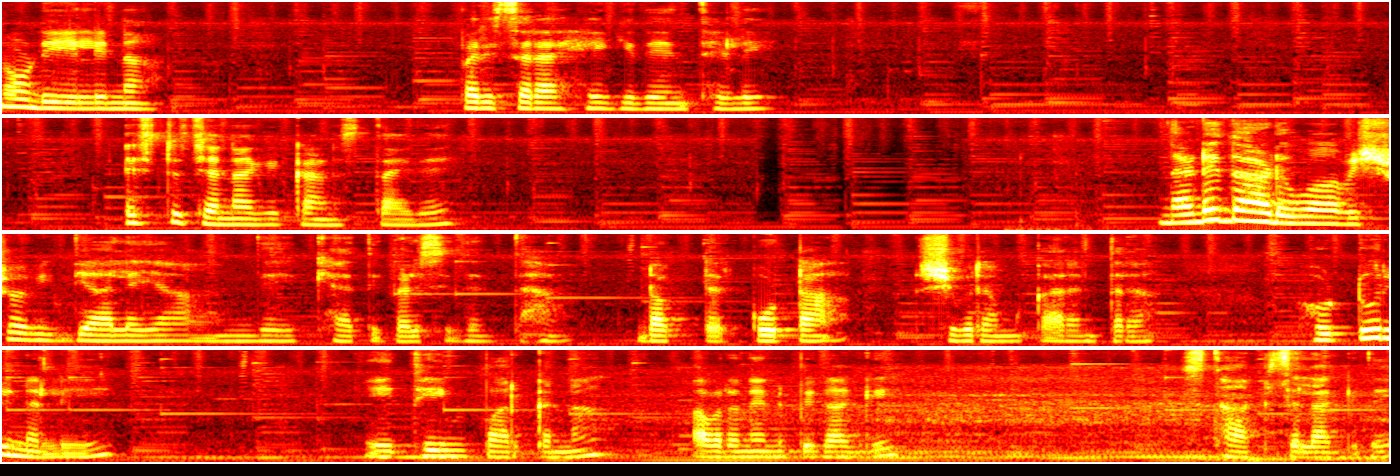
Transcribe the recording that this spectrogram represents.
ನೋಡಿ ಇಲ್ಲಿನ ಪರಿಸರ ಹೇಗಿದೆ ಅಂಥೇಳಿ ಎಷ್ಟು ಚೆನ್ನಾಗಿ ಕಾಣಿಸ್ತಾ ಇದೆ. ನಡೆದಾಡುವ ವಿಶ್ವವಿದ್ಯಾಲಯ ಎಂದೇ ಖ್ಯಾತಿ ಗಳಿಸಿದಂತಹ ಡಾಕ್ಟರ್ ಕೋಟಾ ಶಿವರಾಮ್ ಕಾರಂತರ ಹುಟ್ಟೂರಿನಲ್ಲಿ ಈ ಥೀಮ್ ಪಾರ್ಕನ್ನು ಅವರ ನೆನಪಿಗಾಗಿ ಸ್ಥಾಪಿಸಲಾಗಿದೆ.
